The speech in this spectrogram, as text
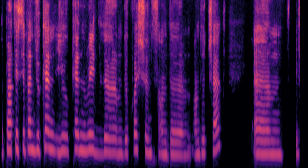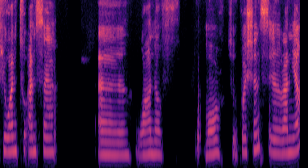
the participant, you can you can read the, the questions on the on the chat. Um, if you want to answer uh, one of more two questions, uh, Rania,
